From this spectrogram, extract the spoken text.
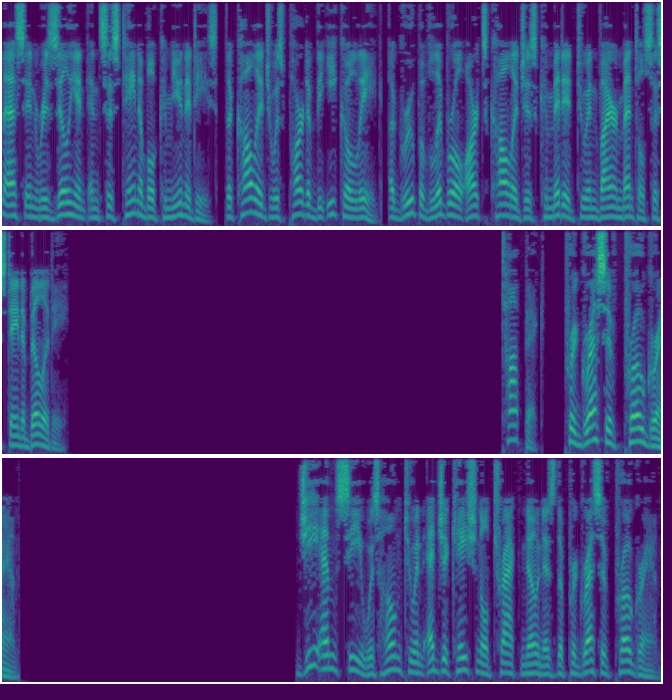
MS in Resilient and Sustainable Communities. The college was part of the Eco League, a group of liberal arts colleges committed to environmental sustainability. Progressive program GMC was home to an educational track known as the Progressive Program.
